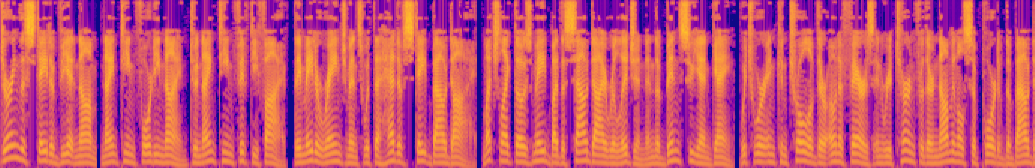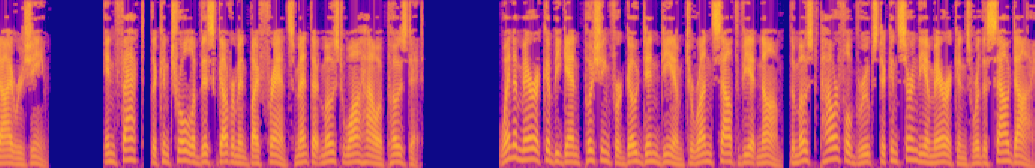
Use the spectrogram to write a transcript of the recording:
During the State of Vietnam 1949 they made arrangements with the head of state Bao Dai, much like those made by the Cao Dai religion and the Binh Xuyen gang, which were in control of their own affairs in return for their nominal support of the Bao Dai regime. In fact, the control of this government by France meant that most Hoa Hao opposed it. When America began pushing for Ngo Dinh Diem to run South Vietnam, the most powerful groups to concern the Americans were the Cao Dai,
